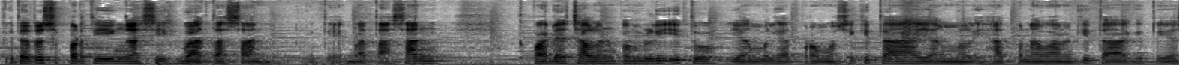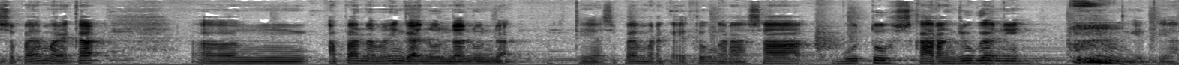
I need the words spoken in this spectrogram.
kita tuh seperti ngasih batasan gitu ya, batasan kepada calon pembeli itu yang melihat promosi kita, yang melihat penawaran kita gitu ya, supaya mereka um, apa namanya nggak nunda-nunda gitu ya supaya mereka itu ngerasa butuh sekarang juga nih gitu ya.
